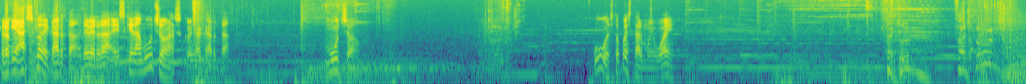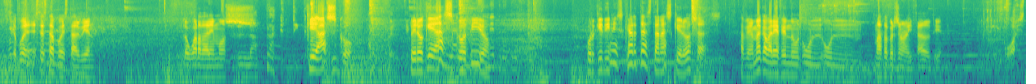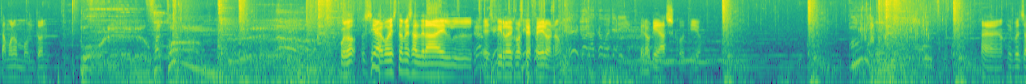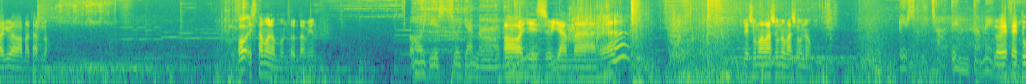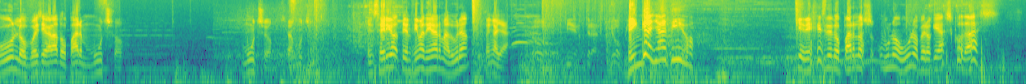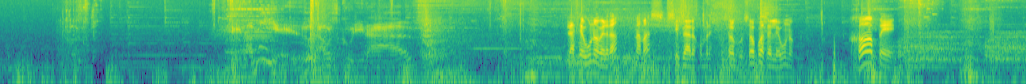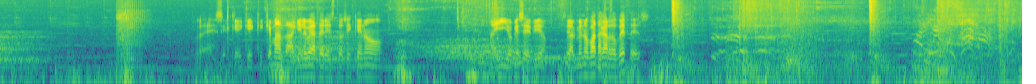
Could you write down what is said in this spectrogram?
Pero qué asco de carta, de verdad. Es que da mucho asco esa carta. Mucho. Uh, esto puede estar muy guay. Este, puede, este esta puede estar bien. Lo guardaremos. ¡Qué asco! Pero qué asco, tío. ¿Por qué tienes cartas tan asquerosas? Al final me acabaré haciendo un, un- un mazo personalizado, tío. Uah, está mola un montón. Puedo, si hago esto me saldrá el esbirro de coste cero, ¿no? Pero qué asco, tío. Ah, no, yo pensaba que iba a matarlo. Oh, está mola un montón también. Oye su llamada. Oye, su llamada. Le suma más uno, más uno. Escucha atentamente. Lo de Zetun lo puedes llegar a dopar mucho. Mucho, o sea, mucho. ¿En serio? ¿Te encima tiene armadura? Venga ya. ¡Venga ya, tío! Que dejes de doparlos uno a uno, pero qué asco das. Le hace uno, ¿verdad? ¿Nada más? Sí, claro, hombre. Solo, solo puedo hacerle uno. ¡Jope! Eh, Si es que, que- que- ¿qué más da? ¿A quién le voy a hacer esto? Si es que no... Ahí, yo qué sé, tío. Si al menos va a atacar dos veces.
